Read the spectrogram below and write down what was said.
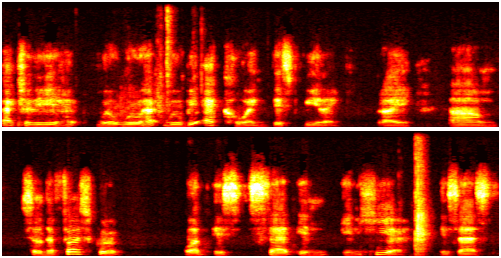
actually will will ha- will be echoing this feeling, right? Um, so the first group what is said in, in here is as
